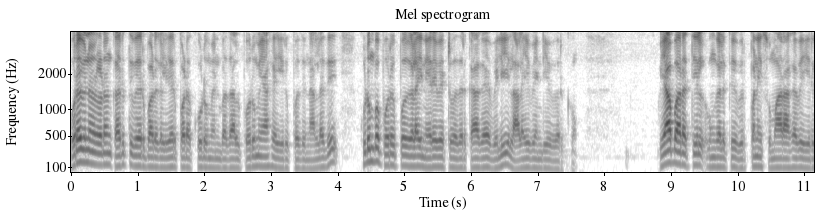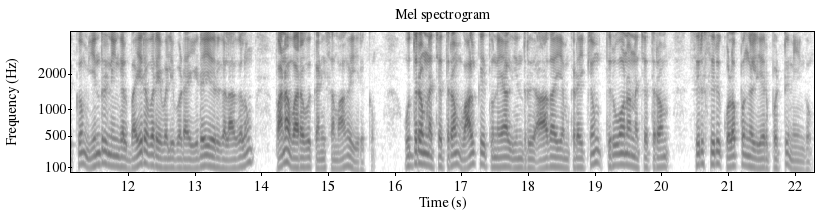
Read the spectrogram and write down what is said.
உறவினர்களுடன் கருத்து வேறுபாடுகள் ஏற்படக்கூடும் என்பதால் பொறுமையாக இருப்பது நல்லது. குடும்ப பொறுப்புகளை நிறைவேற்றுவதற்காக வெளியில் அலைய வேண்டியவர்க்கும் இருக்கும். வியாபாரத்தில் உங்களுக்கு விற்பனை சுமாராகவே இருக்கும். இன்று நீங்கள் பைரவரை வழிபட இடையூறுகளாகலும் பண வரவு கணிசமாக இருக்கும். உத்திரம் நட்சத்திரம் வாழ்க்கை துணையால் இன்று ஆதாயம் கிடைக்கும். திருவோண நட்சத்திரம் சிறு சிறு குழப்பங்கள் ஏற்பட்டு நீங்கும்.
